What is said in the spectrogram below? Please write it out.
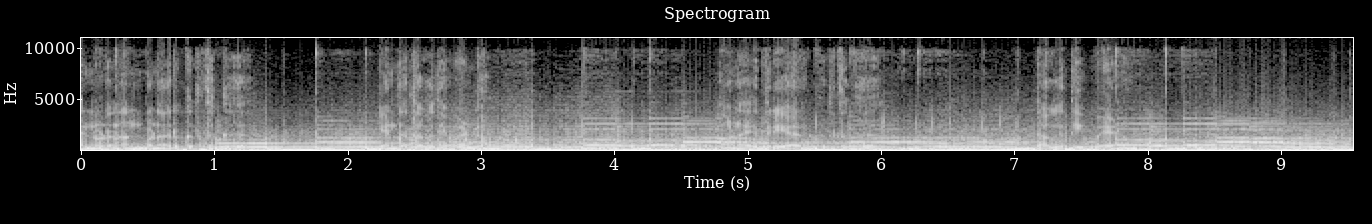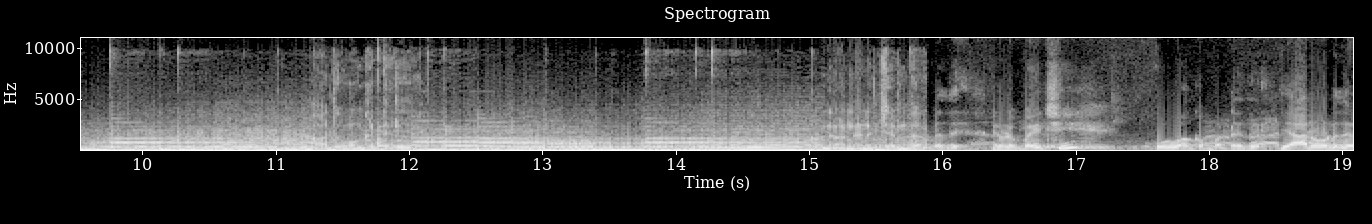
என்னோட நண்பனா இருக்கிறதுக்கு எந்த தகுதி வேண்டாம்? ஆனா எதிரியா இருக்கிறதுக்கு தகுதி வேணும். அது உன்கிட்ட இல்லை. நான் நினைச்சிருந்தா பட்டது என்னோட பயிற்சி உருவாக்கப்பட்டது. யாரோடது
